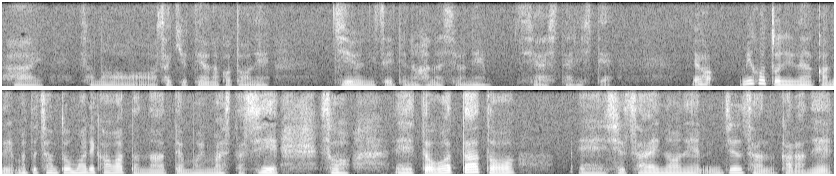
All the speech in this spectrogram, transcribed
はい、そのさっき言ったようなことをね自由についての話をねシェアしたりして。いや見事になんかねまたちゃんと生まれ変わったなって思いましたしそうえ、ー、と終わった後、えー、主催のねじゅんさんからね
